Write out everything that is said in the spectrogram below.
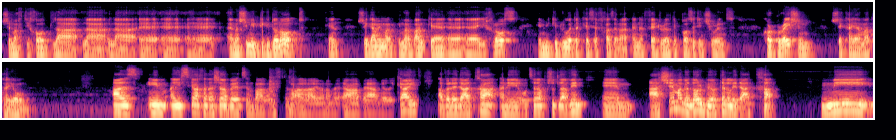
שמבטיחות לאנשים עם פקדונות, כן, שגם אם, אם הבנק יכרוס, הם יקבלו את הכסף חזרה, כן, ה-Federal Deposit Insurance Corporation שקיים עד היום. אז עם העסקה החדשה בעצם באה ונפתרה הרעיון הבעיה האמריקאית, אבל לדעתך, אני רוצה פשוט להבין, השם הגדול ביותר לדעתך, מי,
